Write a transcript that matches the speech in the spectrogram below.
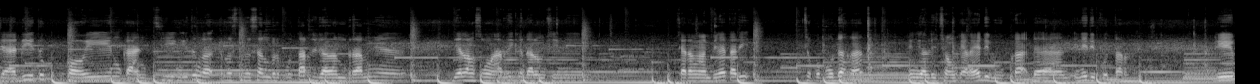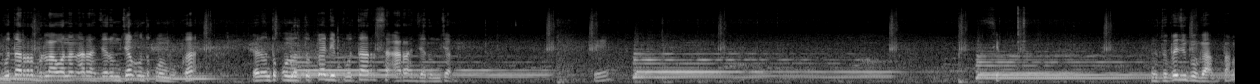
Jadi itu koin kancing itu nggak terus-terusan berputar di dalam drumnya. Dia langsung lari ke dalam sini. Cara ngambilnya tadi cukup mudah kan? Tinggal dicongkel aja dibuka dan ini diputar. Diputar berlawanan arah jarum jam untuk membuka dan untuk menutupnya diputar searah jarum jam. Oke. sip nutupnya juga gampang.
